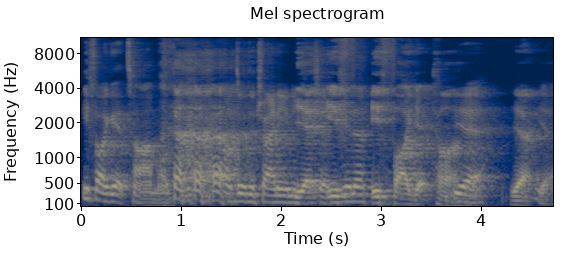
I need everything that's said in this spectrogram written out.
if I get time, I'll do, I'll do the training. Yeah, if you know, if I get time. yeah, Yeah. yeah,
